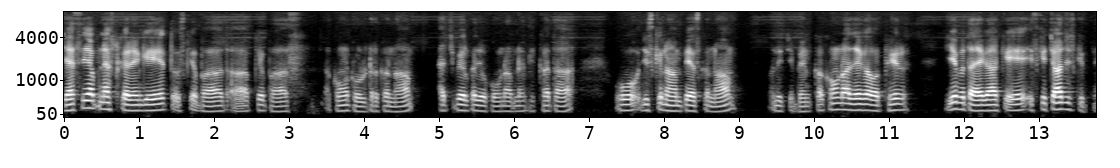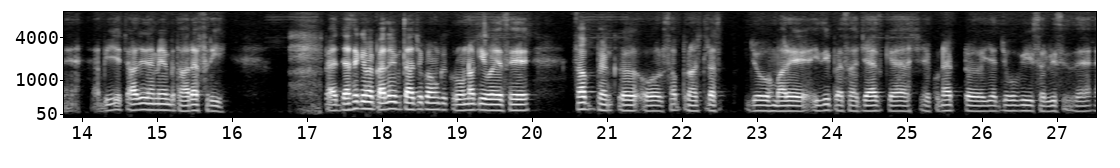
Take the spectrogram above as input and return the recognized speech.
जैसे आप नेक्स्ट करेंगे तो उसके बाद आपके पास अकाउंट होल्डर का नाम एच का जो अकाउंट आपने लिखा था, वो जिसके नाम पे है उसका नाम और नीचे बैंक का अकाउंट आ जाएगा और फिर ये बताएगा कि इसके चार्जेस कितने हैं। अभी ये चार्जेस हमें बता रहा है फ्री जैसे कि मैं पहले भी बता चुका हूँ कि कोरोना की वजह से सब बैंक और सब ब्रांच जो हमारे इजी पैसा जैज़ कैश कनेक्ट या जो भी सर्विसेज़ हैं,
